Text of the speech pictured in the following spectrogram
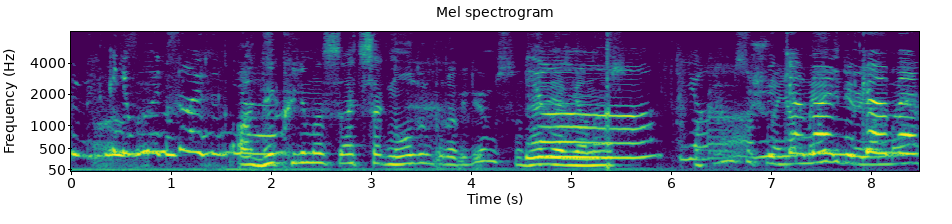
Ümit klima açsaydın ya. Aa, ne kliması açsak ne olur bura biliyor musun? Her yer yanar. Ya, Bakar mısın şuna? mükemmel, Yanmaya gidiyor, mükemmel. yanmaya.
